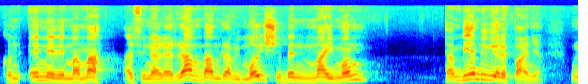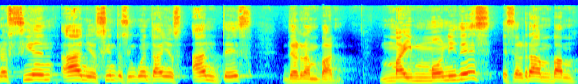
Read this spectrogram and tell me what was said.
con M de mamá al final. Rambam, Rabbi Moishe ben Maimon, también vivió en España, unos 100 años, 150 años antes de Rambam. Maimónides es el Rambam,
